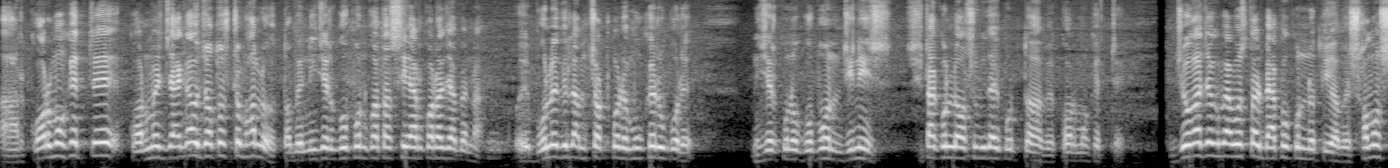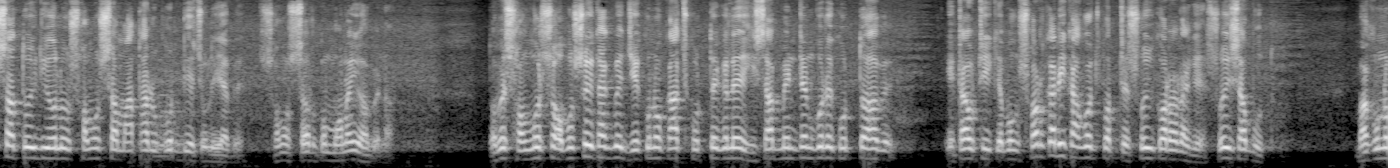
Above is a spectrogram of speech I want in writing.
আর কর্মক্ষেত্রে কর্মের জায়গাও যথেষ্ট ভালো, তবে নিজের গোপন কথা শেয়ার করা যাবে না। ওই বলে দিলাম চট করে মুখের উপরে, নিজের কোনো গোপন জিনিস, সেটা করলে অসুবিধায় পড়তে হবে কর্মক্ষেত্রে। যোগাযোগ ব্যবস্থার ব্যাপক উন্নতি হবে, সমস্যা তৈরি হলেও সমস্যা মাথার উপর দিয়ে চলে যাবে, সমস্যা ওরকম মনেই হবে না। তবে সংঘর্ষ অবশ্যই থাকবে, যে কোনো কাজ করতে গেলে হিসাব মেনটেন করে করতে হবে, এটাও ঠিক, এবং সরকারি কাগজপত্রে সই করার আগে, সই সাবুত। বা কোনো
